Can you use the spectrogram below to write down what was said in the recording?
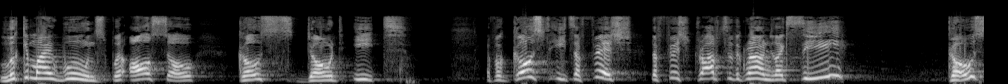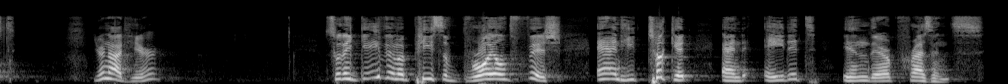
Look at my wounds, but also, ghosts don't eat. If a ghost eats a fish, the fish drops to the ground. You're like, see? Ghost? You're not here. So they gave him a piece of broiled fish and he took it and ate it in their presence.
